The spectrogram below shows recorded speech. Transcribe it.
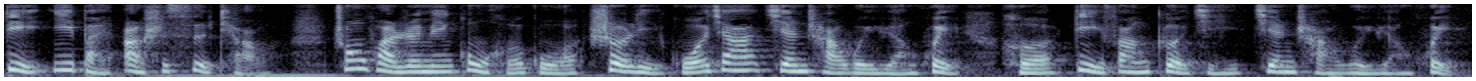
第一百二十四条，中华人民共和国设立国家监察委员会和地方各级监察委员会。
